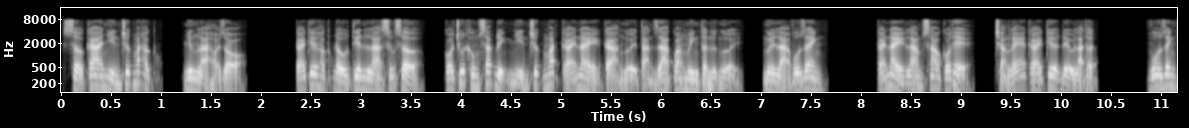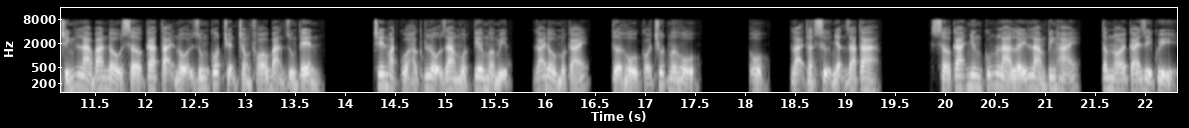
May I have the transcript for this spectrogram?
Sở ca nhìn trước mắt hắc, nhưng là hỏi dò. Cái kia hắc đầu tiên là xứng sở, có chút không xác định nhìn trước mắt cái này cả người tản ra quang minh thần lực người người là vô danh. Cái này làm sao có thể, chẳng lẽ cái kia đều là thật? Vô danh chính là ban đầu sở ca tại nội dung cốt truyện trong phó bản dùng tên. Trên mặt của hắc lộ ra một tia mờ mịt, gãi đầu một cái, tựa hồ có chút mơ hồ. Ồ, lại thật sự nhận ra ta. Sở ca nhưng cũng là lấy làm kinh hãi tâm nói cái gì quỷ,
